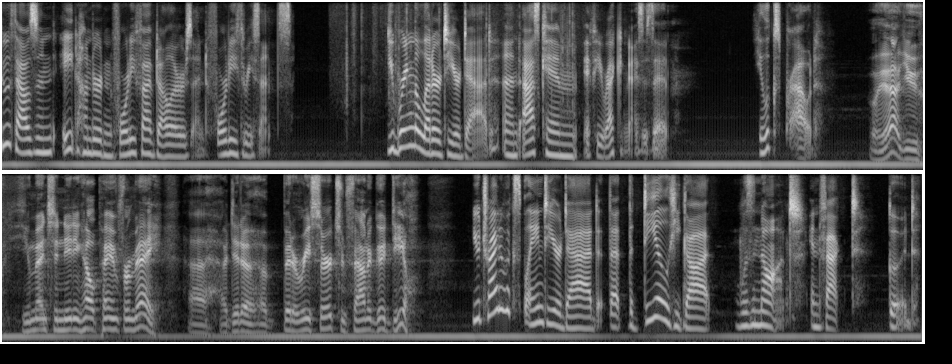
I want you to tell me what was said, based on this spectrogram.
$2,845.43. You bring the letter to your dad and ask him if he recognizes it. He looks proud. Well, yeah, you, you mentioned needing help paying for May. Uh, I did a, a bit of research and found a good deal. You try to explain to your dad that the deal he got was not, in fact, good.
